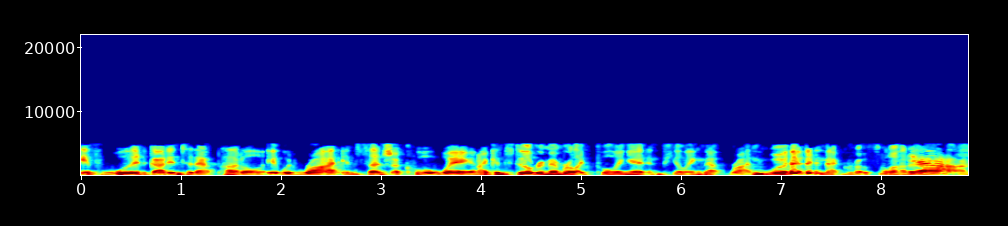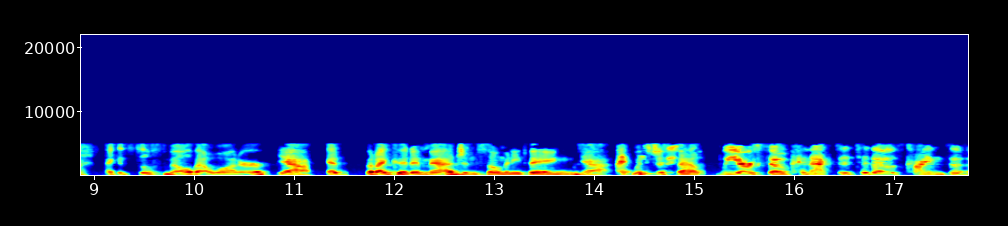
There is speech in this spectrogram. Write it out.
if wood got into that puddle, it would rot in such a cool way. And I can still remember like pulling it and peeling that rotten wood and that gross water. Yeah. I could still smell that water. Yeah. And, but I could imagine so many things Yeah. I with think just that that. we are so connected to those kinds of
